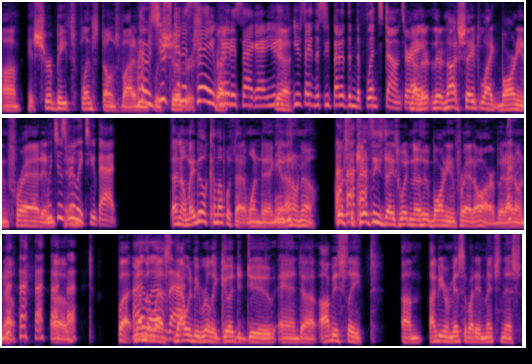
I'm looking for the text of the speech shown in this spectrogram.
Um, it sure beats Flintstones vitamins. I was just going to say, right? wait a second. You yeah. You're saying this is better than the Flintstones, right? No, they're, they're not shaped like Barney and Fred. And, Which is and, really too bad. I know. Maybe they'll come up with that one day again. Maybe. I don't know. Of course, the kids these days wouldn't know who Barney and Fred are, but I don't know. Um, but nonetheless, that. that. would be really good to do. And uh, obviously, um, I'd be remiss if I didn't mention this.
